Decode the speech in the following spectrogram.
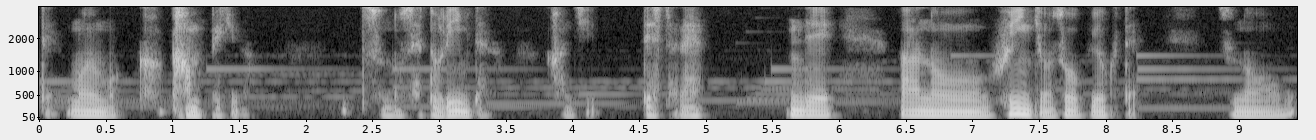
て、もうもう完璧な、そのセトリみたいな感じでしたね。で、あの、雰囲気もすごく良くて、その、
